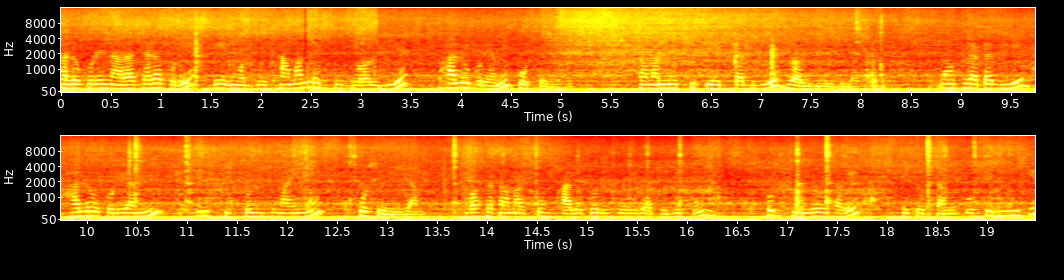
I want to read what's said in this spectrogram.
ভালো করে নাড়াচাড়া করে এর মধ্যে সামান্য একটু জল দিয়ে ভালো করে আমি কষে নেব। সামান্য একটু প্লেটটা দিয়ে জল দিয়ে দিলাম। মশলাটা দিয়ে ভালো করে আমি বেশ কিছুক্ষণ সময় নিয়ে কষে নিলাম। কষাটা আমার খুব ভালো করে হয়ে গেছে, দেখুন। খুব সুন্দরভাবে এঁচড়টা আমি কষে নিয়েছি।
